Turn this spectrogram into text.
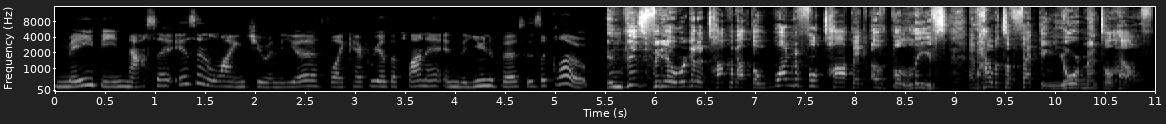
maybe NASA isn't lying to you and the Earth, like every other planet in the universe, is a globe. In this video, we're gonna talk about the wonderful topic of beliefs and how it's affecting your mental health.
